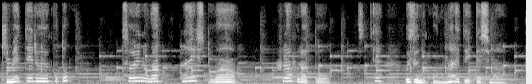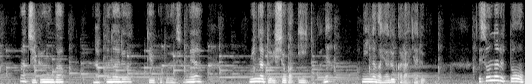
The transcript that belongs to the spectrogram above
決めてることそういうのがない人はふらふらとして渦にこう飲まれていってしまう、まあ、自分がなくなるっていうことですよね。みんなと一緒がいいとかね。みんながやるからやる。でそうなると、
